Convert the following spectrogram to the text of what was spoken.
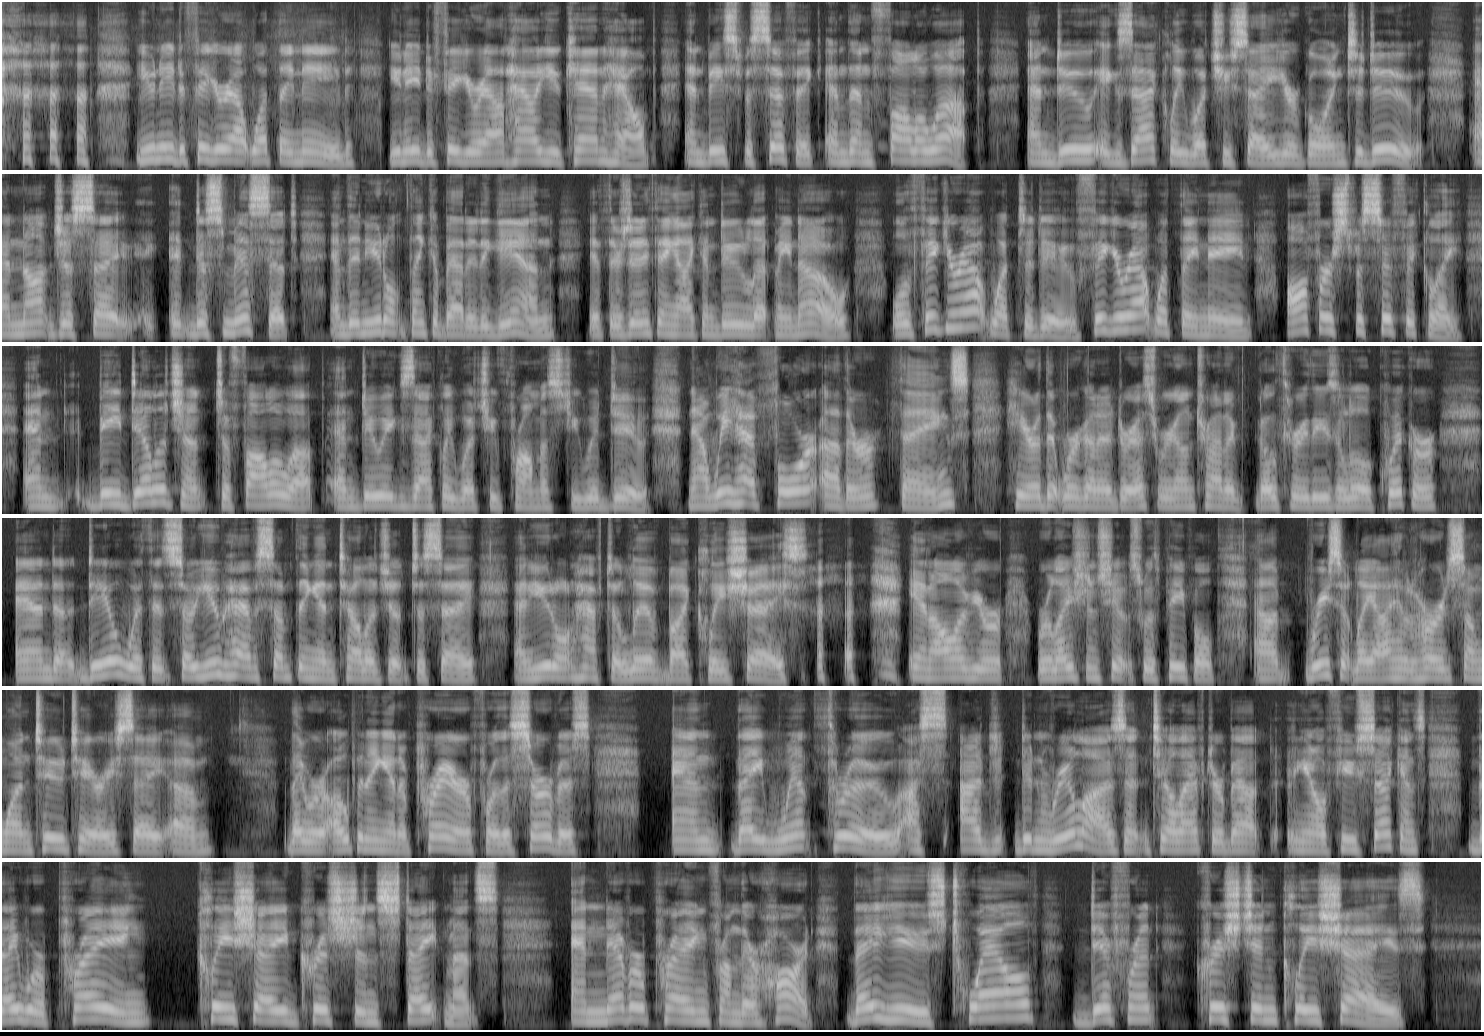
you need to figure out what they need. You need to figure out how you can help and be specific and then follow up and do exactly what you say you're going to do and not just say, eh, dismiss it and then you don't think about it again. If there's anything I can do, let me know. Well, figure out what to do, figure out what they need, offer specifically, and be diligent to follow up and do exactly what you promised you would do. Now, we have four other things here that we're going to address. We're going to try to go through these a little quicker and uh, deal with it so you have something intelligent to say and you don't have to live by cliches in all of your relationships with people. Uh, recently, I had heard someone too, Terry, say, um, they were opening in a prayer for the service and they went through I, I didn't realize it until after about you know a few seconds they were praying cliched christian statements and never praying from their heart. They used 12 different christian cliches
